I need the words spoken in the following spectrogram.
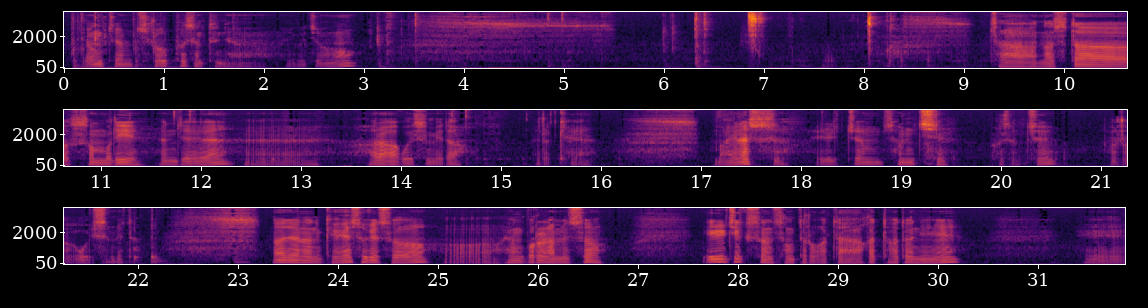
0.75%냐. 이거죠. 자 나스닥 선물이 현재 에, 하락하고 있습니다. 이렇게. 마이너스 1.37% 하락하고 있습니다. 낮에는 계속해서 어, 행보를 하면서 일직선 상태로 왔다 갔다 하더니 예,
